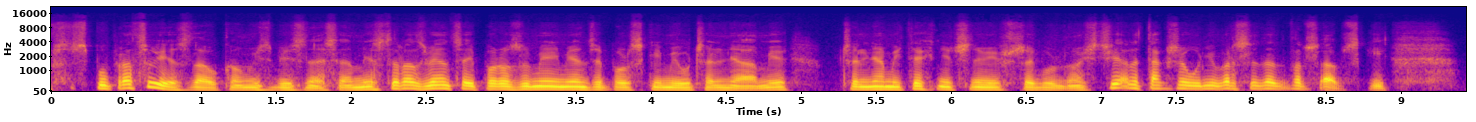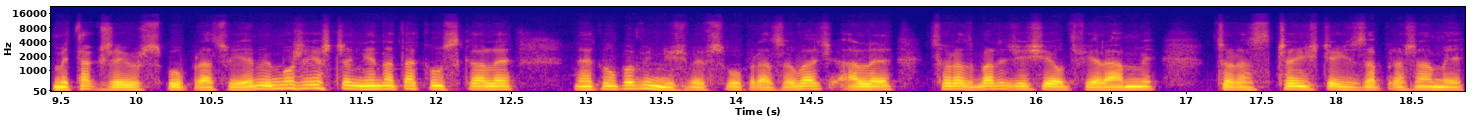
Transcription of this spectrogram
współpracuje z nauką i z biznesem. Jest coraz więcej porozumień między polskimi uczelniami, uczelniami technicznymi w szczególności, ale także Uniwersytet Warszawski. My także już współpracujemy, może jeszcze nie na taką skalę, na jaką powinniśmy współpracować, ale coraz bardziej się otwieramy, coraz częściej zapraszamy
